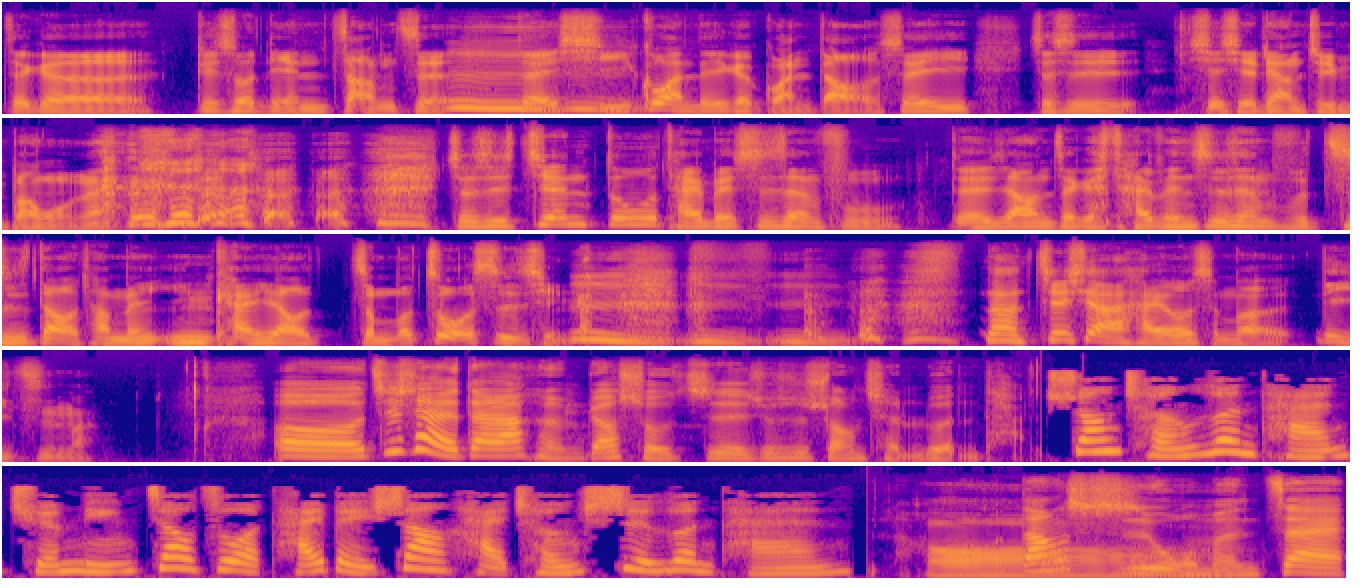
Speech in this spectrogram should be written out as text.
这个，比如说年长者对习惯的一个管道，所以就是谢谢亮君帮我们，就是监督台北市政府，对，让这个台北市政府知道他们应该要怎么做事情啊。嗯嗯嗯。那接下来还有什么例子吗？呃，接下来大家可能比较熟知的就是双城论坛。双城论坛全名叫做台北上海城市论坛。哦，当时我们在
